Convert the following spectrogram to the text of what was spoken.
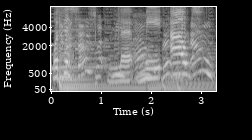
What's See what it this? Let me me out. Let out. me out.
